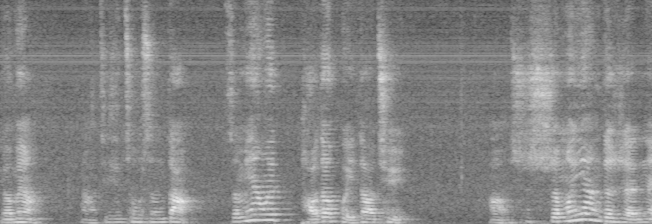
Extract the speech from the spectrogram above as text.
有没有？啊，这些畜生道怎么样会跑到鬼道去？啊，是什么样的人呢？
